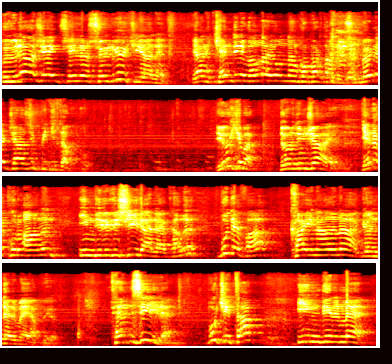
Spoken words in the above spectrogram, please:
öyle acayip şeyler söylüyor ki yani. Yani kendini vallahi ondan kopartamıyorsun. Böyle cazip bir kitap bu. Diyor ki bak dördüncü ayet. Gene Kur'an'ın indirilişiyle alakalı bu defa kaynağına gönderme yapıyor. Tenzilen bu kitap indirme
